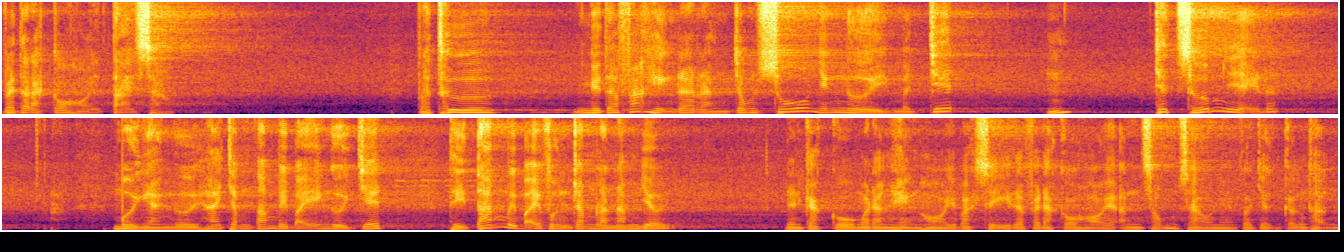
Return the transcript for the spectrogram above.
Vậy ta đặt câu hỏi tại sao? Và thưa người ta phát hiện ra rằng trong số những người mà chết ừ, Chết sớm như vậy đó 10.000 người, 287 người chết thì 87% là nam giới. Nên các cô mà đang hẹn hò với bác sĩ là phải đặt câu hỏi anh sống sao nha? Coi chừng cẩn thận.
